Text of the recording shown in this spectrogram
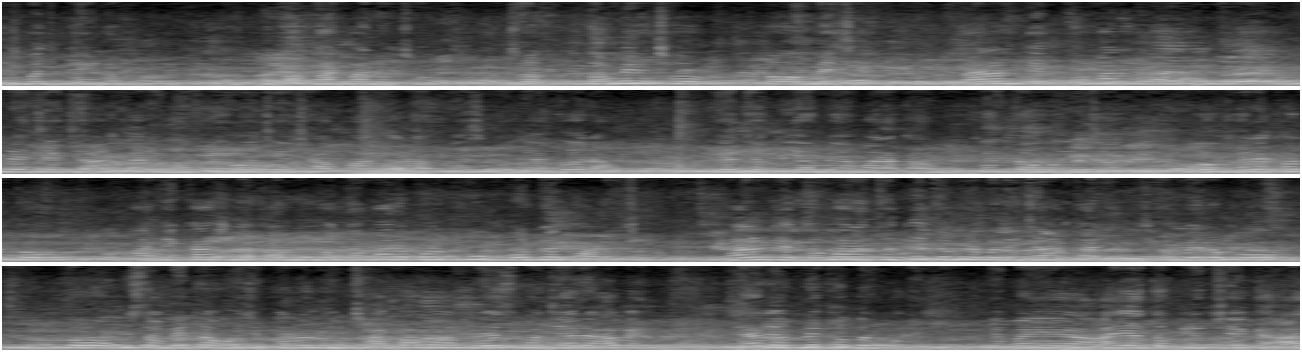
તેમજ બહેનો ખૂબ આભાર માનું છું જો તમે છો તો અમે છે. કારણ કે તમારા દ્વારા અમને જે જાણકારી મળતી હોય છે છાપા દ્વારા પ્રેસ મીડિયા દ્વારા તે થકી અમે અમારા કામો કરતા હોઈએ છીએ. તો ખરેખર તો આ વિકાસના કામોમાં તમારો પણ ખૂબ મોટો ફાળો છે. કારણ કે તમારા થકી જ અમને બધી જાણકારી હોય છે. અમે લોકો તો ઓફિસમાં બેઠા હોય છે પરંતુ છાપામાં પ્રેસમાં જ્યારે આવે, ત્યારે અમને ખબર પડે કે ભાઈ આયા તકલીફ છે કે આ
